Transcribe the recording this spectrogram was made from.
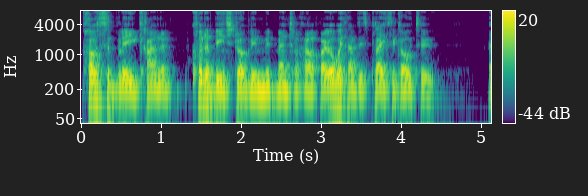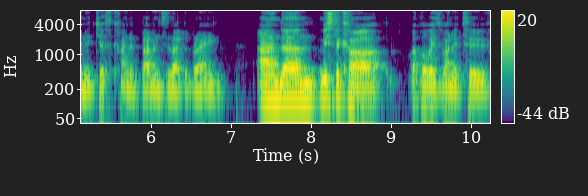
possibly kind of could have been struggling with mental health, I always have this place to go to. And it just kind of balances out the brain. And um, Mr. Carr, I've always wanted to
